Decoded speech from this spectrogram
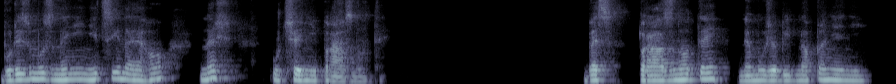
Buddhismus není nic jiného než učení prázdnoty. Bez prázdnoty nemůže být naplnění.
